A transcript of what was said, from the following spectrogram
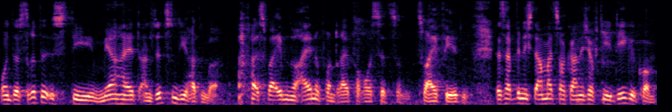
Und das Dritte ist die Mehrheit an Sitzen, die hatten wir. Aber es war eben nur eine von drei Voraussetzungen. Zwei fehlten. Deshalb bin ich damals auch gar nicht auf die Idee gekommen.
